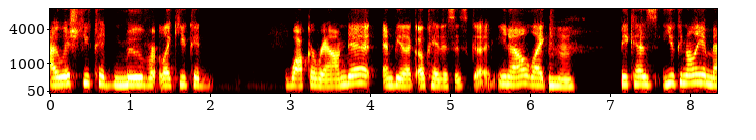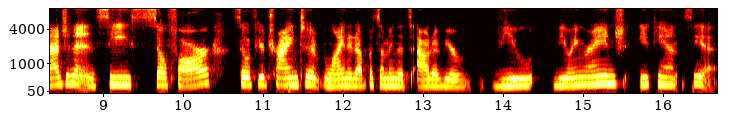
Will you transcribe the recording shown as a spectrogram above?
I wish you could move, or like you could walk around it and be like, okay, this is good, you know, like Mhm. because you can only imagine it and see so far. So if you're trying to line it up with something that's out of your view viewing range, you can't see it.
